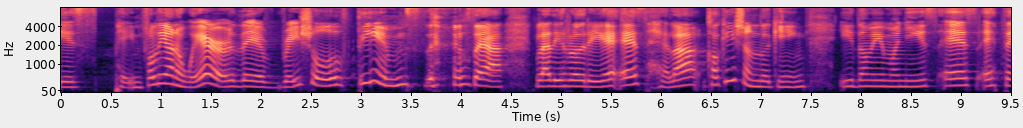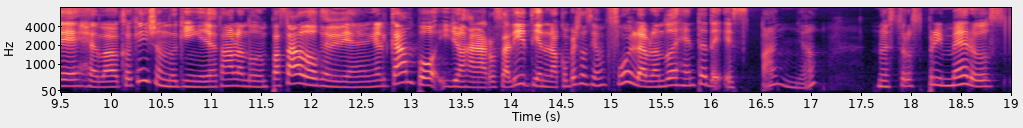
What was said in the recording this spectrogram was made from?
is painfully unaware de racial themes. o sea, Gladys Rodríguez es hella Caucasian looking y Domi Moñiz es este hella Caucasian looking. Ellos están hablando de un pasado que vivían en el campo y Johanna Rosalí tiene una conversación full hablando de gente de España nuestros primeros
